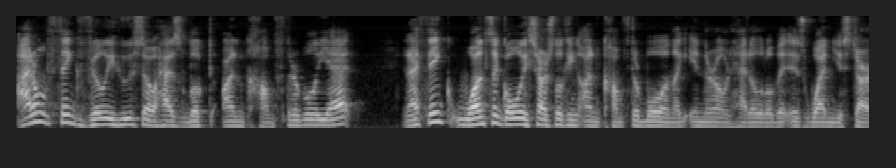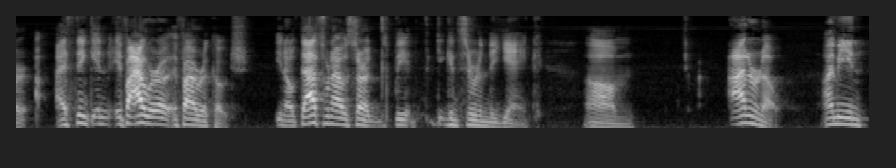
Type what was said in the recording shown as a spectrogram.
I don't think Ville Husso has looked uncomfortable yet. And I think once a goalie starts looking uncomfortable and like in their own head a little bit is when you start. I think in, if I were a, if I were a coach, you know, that's when I would start be, considering the yank. Um, I don't know. I mean,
